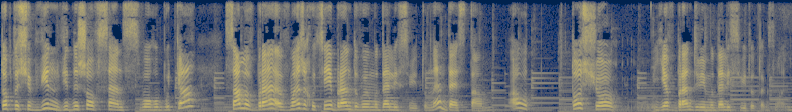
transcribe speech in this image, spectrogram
Тобто, щоб він віднайшов сенс свого буття саме в бре... в межах оцієї брендової моделі світу, не десь там, а от то, що є в брендовій моделі світу, так звані.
